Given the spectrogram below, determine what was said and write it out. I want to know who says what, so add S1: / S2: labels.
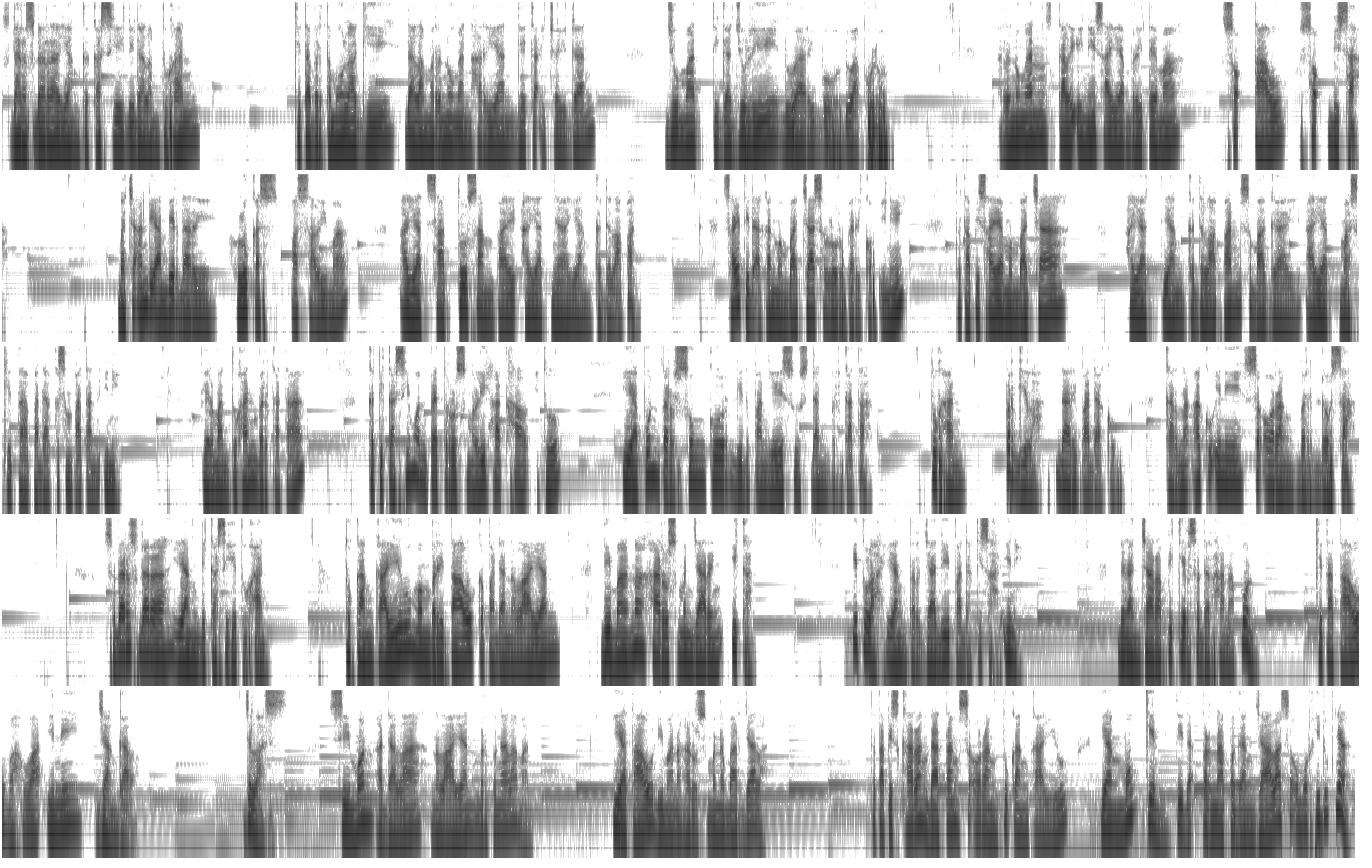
S1: Saudara-saudara yang kekasih di dalam Tuhan, kita bertemu lagi dalam renungan harian GKI Coyudan, Jumat 3 Juli 2020. Renungan kali ini saya beri tema Sok Tahu, Sok Bisa. Bacaan diambil dari Lukas pasal 5 ayat 1 sampai ayatnya yang ke-8. Saya tidak akan membaca seluruh perikop ini, tetapi saya membaca ayat yang ke-8 sebagai ayat mas kita pada kesempatan ini. Firman Tuhan berkata, ketika Simon Petrus melihat hal itu, ia pun tersungkur di depan Yesus dan berkata, Tuhan, pergilah daripadaku, karena aku ini seorang berdosa. Saudara-saudara yang dikasihi Tuhan, tukang kayu memberitahu kepada nelayan di mana harus menjaring ikan. Itulah yang terjadi pada kisah ini. Dengan cara pikir sederhana pun, kita tahu bahwa ini janggal Jelas, Simon adalah nelayan berpengalaman. Ia tahu di mana harus menebar jala. Tetapi sekarang datang seorang tukang kayu yang mungkin tidak pernah pegang jala seumur hidupnya.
